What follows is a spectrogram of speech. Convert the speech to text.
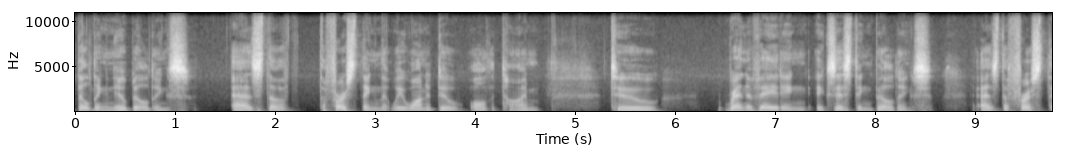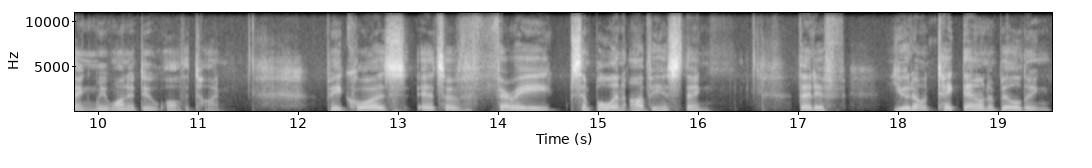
building new buildings as the the first thing that we want to do all the time to renovating existing buildings as the first thing we want to do all the time. Because it's a very simple and obvious thing that if you don't take down a building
